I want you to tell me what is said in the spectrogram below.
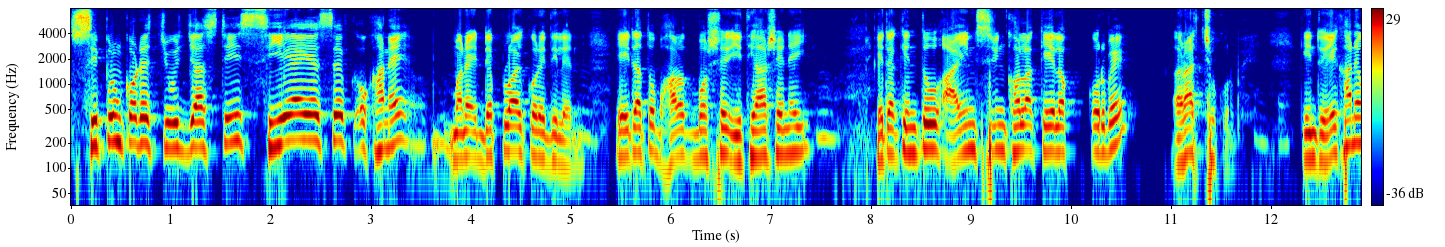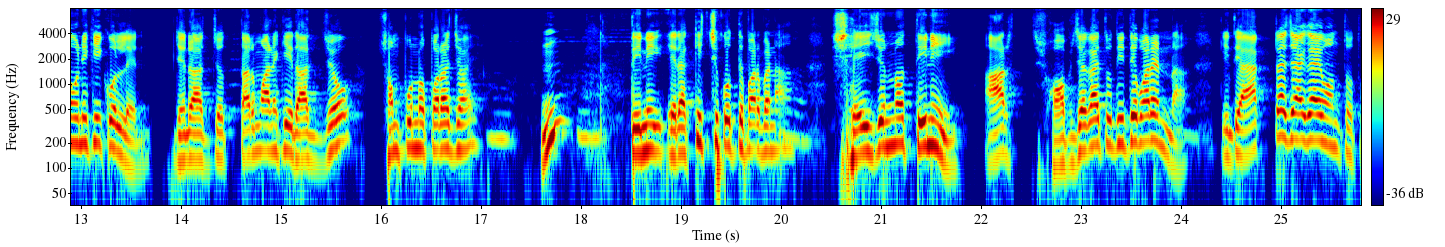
সুপ্রিম কোর্টের চিফ জাস্টিস সিআইএসএফ ওখানে মানে ডিপ্লয় করে দিলেন। এটা তো ভারতবর্ষের ইতিহাসে নেই। এটা কিন্তু আইন শৃঙ্খলা কে লক- করবে? রাজ্য করবে। কিন্তু এখানে উনি কী করলেন? যে রাজ্য, তার মানে কি রাজ্য সম্পূর্ণ পরাজয়। হুম? তিনি এরা কিচ্ছু করতে পারবে না। সেই জন্য তিনি আর সব জায়গায় তো দিতে পারেন না। কিন্তু একটা জায়গায় অন্তত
